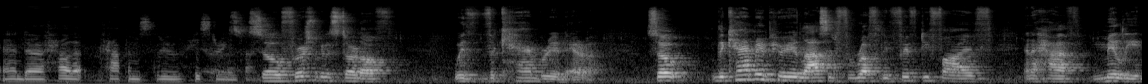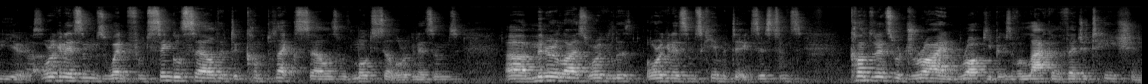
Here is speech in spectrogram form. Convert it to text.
and uh, how that happens through history and time. So first we're going to start off with the Cambrian era. So the Cambrian period lasted for roughly 55 and a half million years. Organisms went from single-celled into complex cells with multicell organisms. Uh, mineralized organisms came into existence. Continents were dry and rocky because of a lack of vegetation.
